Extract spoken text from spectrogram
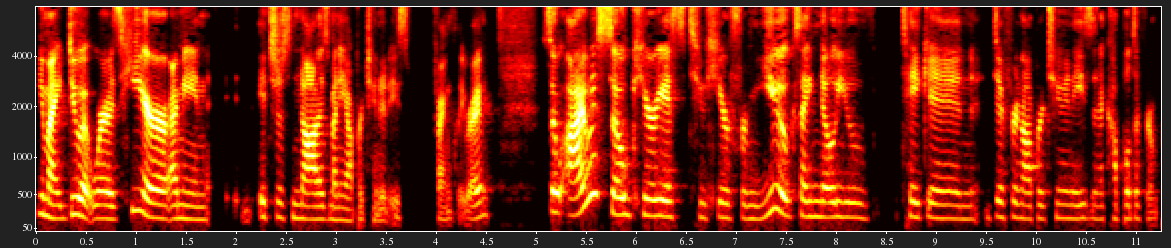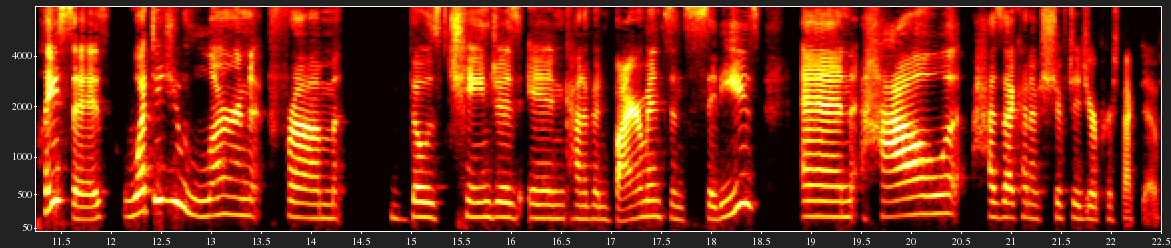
you might do it. Whereas here, I mean, it's just not as many opportunities, frankly, right? So I was so curious to hear from you because I know you've taken different opportunities in a couple different places. What did you learn from those changes in kind of environments and cities? And how has that kind of shifted your perspective?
